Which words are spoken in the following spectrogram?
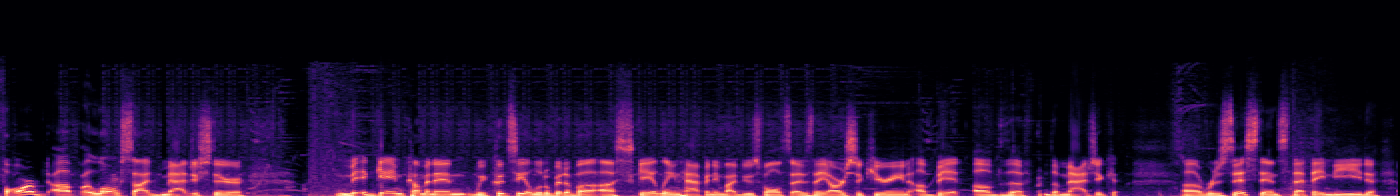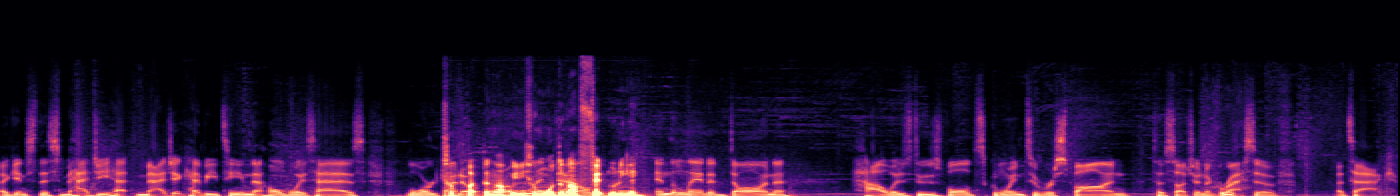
farmed up alongside Magister. Mid game coming in, we could see a little bit of a, a scaling happening by Deuce Vaults as they are securing a bit of the the magic uh, resistance that they need against this magic magic heavy team that Homeboys has. Lord kind of tengah ini semua tengah fat ni In the land of dawn, how is Deuce Vaults going to respond to such an aggressive attack?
